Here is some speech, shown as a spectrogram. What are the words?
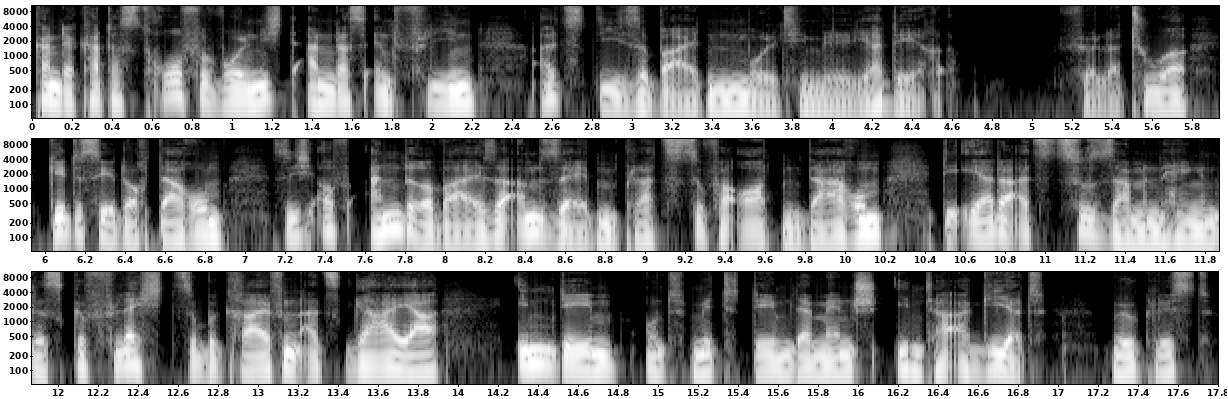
kann der Katastrophe wohl nicht anders entfliehen als diese beiden Multimilliardäre. Für Latour geht es jedoch darum, sich auf andere Weise am selben Platz zu verorten, darum, die Erde als zusammenhängendes Geflecht zu begreifen, als Gaia, in dem und mit dem der Mensch interagiert, möglichst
